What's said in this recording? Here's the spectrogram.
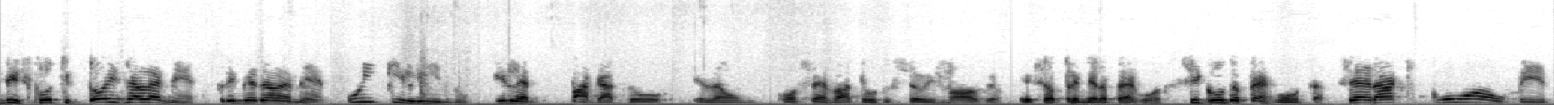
se discute dois elementos. Primeiro elemento, o inquilino, ele é pagador, ele é um conservador do seu imóvel? Essa é a primeira pergunta. Segunda pergunta, será que com o aumento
